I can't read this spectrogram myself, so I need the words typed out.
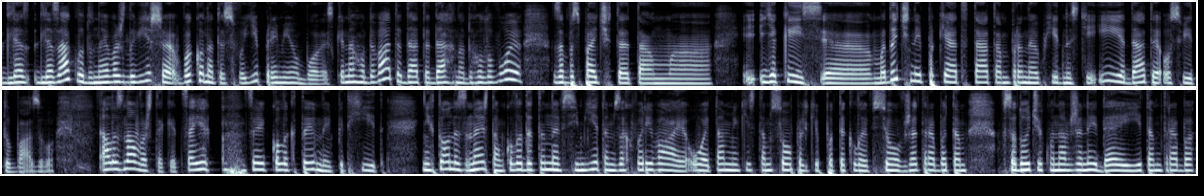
для для закладу найважливіше виконати свої прямі обов'язки: нагодувати, дати дах над головою, забезпечити там е, якийсь е, медичний пакет та там при необхідності, і дати освіту базову. Але знову ж таки, це є це колективний підхід. Ніхто не знаєш, там, коли дитина в сім'ї там захворіває, ой, там якісь там сопельки потекли, все, вже треба там в садочок, вона вже не йде, її там треба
